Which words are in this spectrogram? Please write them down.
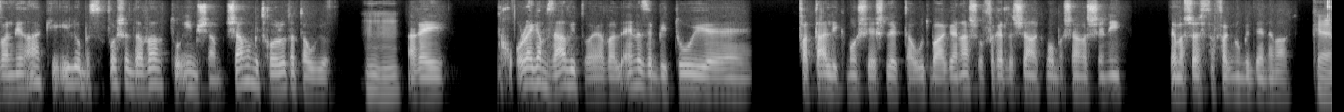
אבל נראה כאילו בסופו של דבר טועים שם. שם מתחוללות הטעויות. הרי אולי גם זהבי טועה, אבל אין לזה ביטוי אה, פטאלי כמו שיש לטעות בהגנה שהופכת לשער, כמו בשער השני, למשל שספגנו בדנמרק. כן.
